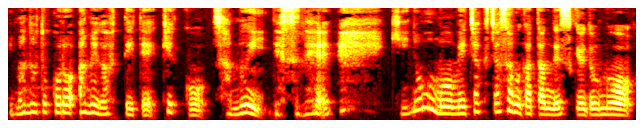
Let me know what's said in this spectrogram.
今のところ雨が降っていて結構寒いですね。昨日もめちゃくちゃ寒かったんですけども、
